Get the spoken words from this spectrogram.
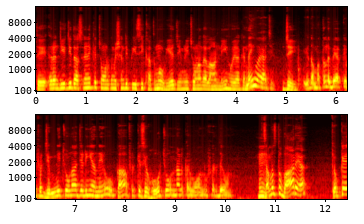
ਤੇ ਰਣਜੀਤ ਜੀ ਦੱਸ ਰਹੇ ਨੇ ਕਿ ਚੋਣ ਕਮਿਸ਼ਨ ਦੀ ਪੀਸੀ ਖਤਮ ਹੋ ਗਈ ਹੈ ਜਿਮਨੀ ਚੋਣਾਂ ਦਾ ਐਲਾਨ ਨਹੀਂ ਹੋਇਆ ਕਹਿੰਦੇ। ਨਹੀਂ ਹੋਇਆ ਜੀ। ਜੀ। ਇਹਦਾ ਮਤਲਬ ਹੈ ਕਿ ਫਿਰ ਜਿਮਨੀ ਚੋਣਾਂ ਜਿਹੜੀਆਂ ਨੇ ਉਹ ਗਾਂ ਫਿਰ ਕਿਸੇ ਹੋਰ ਚੋਣ ਨਾਲ ਕਰਵਾਉਣ ਨੂੰ ਫਿਰਦੇ ਹੋਣ। ਸਮਝ ਤੋਂ ਬਾਹਰ ਆ ਕਿਉਂਕਿ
